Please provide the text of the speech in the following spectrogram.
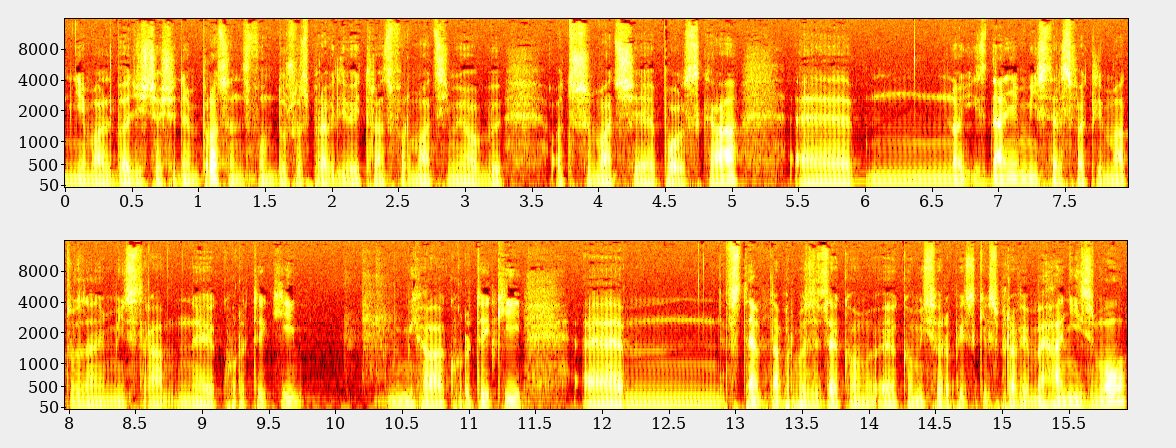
niemal 27% Funduszu Sprawiedliwej Transformacji miałaby otrzymać e, Polska. E, no i zdaniem Ministerstwa Klimatu, zdaniem ministra e, Kurtyki, Michała Kurtyki wstępna propozycja Komisji Europejskiej w sprawie mechanizmu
